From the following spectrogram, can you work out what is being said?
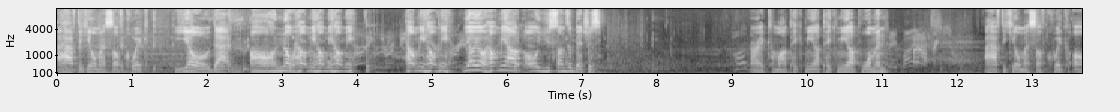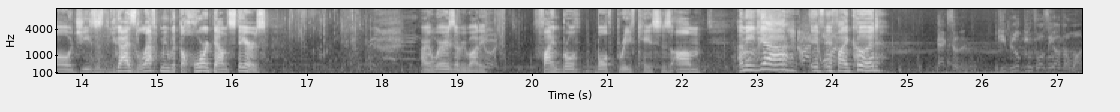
I have to heal myself quick. Yo, that... Oh, no. Help me, help me, help me. Help me, help me. Yo, yo, help me out. Oh, you sons of bitches. Alright, come on. Pick me up, pick me up, woman. I have to heal myself quick. Oh, Jesus. You guys left me with the horde downstairs. Alright, where is everybody? Find both both briefcases. Um, I mean, yeah, if, if I could. Excellent. Keep looking for the other one.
